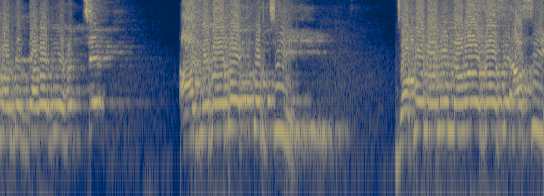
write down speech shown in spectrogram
আমাদের দ্বারা দিয়ে হচ্ছে। আজ এবাদত করছি। যখন আমি নামাজ আসে আসি,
